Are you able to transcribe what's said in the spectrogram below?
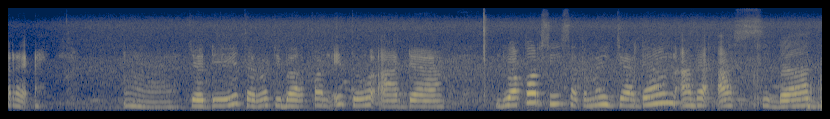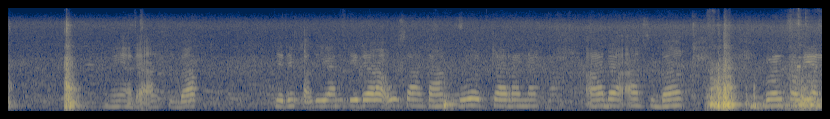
re nah, jadi terus di balkon itu ada dua kursi satu meja dan ada asbak. Ini ada asbak. Jadi kalian tidak usah takut karena ada asbak buat kalian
